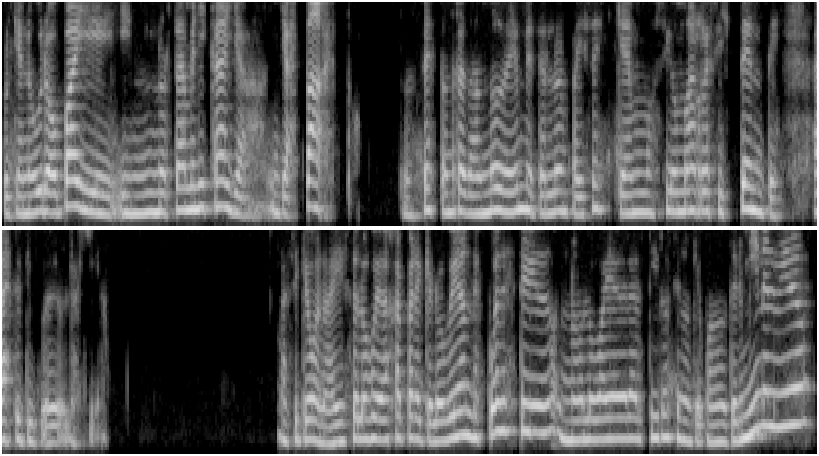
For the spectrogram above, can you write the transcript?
Porque en Europa y, y Norteamérica ya, ya está esto. Entonces están tratando de meterlo en países que hemos sido más resistentes a este tipo de ideología. Así que bueno, ahí se los voy a dejar para que lo vean después de este video. No lo vaya a ver al tiro, sino que cuando termine el video,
